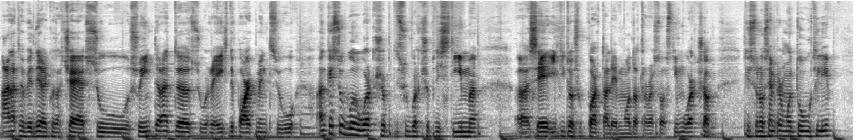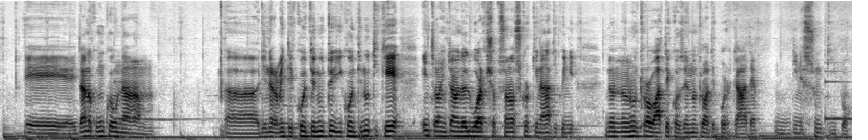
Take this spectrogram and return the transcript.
andate a vedere cosa c'è su, su internet, su Race Department, su, anche sul workshop, sul workshop di Steam, uh, se il titolo supporta le mod attraverso Steam Workshop, che sono sempre molto utili e danno comunque una... Uh, generalmente i contenuti, che entrano all'interno del workshop sono scrutinati, quindi non, non, trovate cose, non trovate porcate di nessun tipo.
